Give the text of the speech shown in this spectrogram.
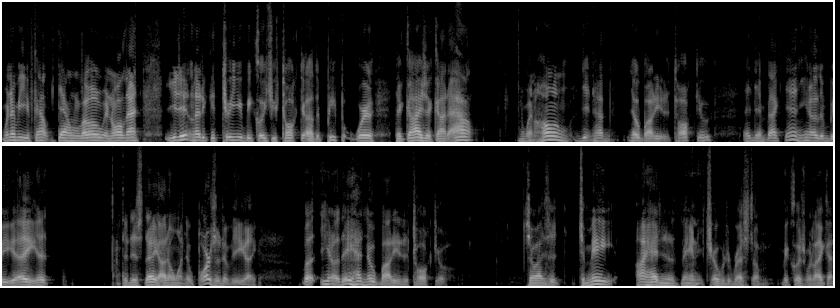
whenever you felt down low and all that, you didn't let it get to you because you talked to other people. Where the guys that got out and went home didn't have nobody to talk to. And then back then, you know, the VA, it, to this day, I don't want no parts of the VA. But, you know, they had nobody to talk to. So I said, to me, I had an advantage over the rest of them because when I got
